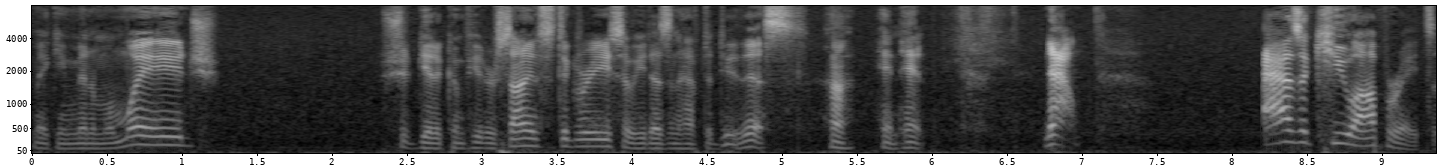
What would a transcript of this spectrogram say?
making minimum wage. Should get a computer science degree so he doesn't have to do this. Huh, hint, hint. Now, as a queue operates,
